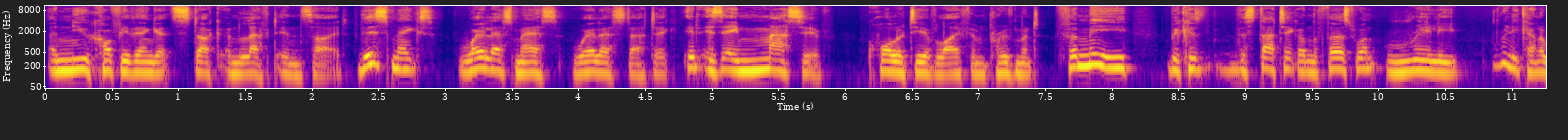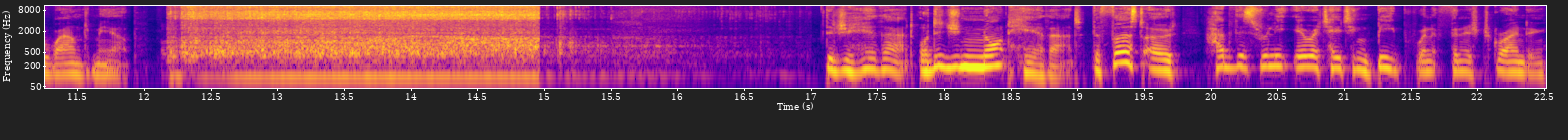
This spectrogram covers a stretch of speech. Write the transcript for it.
and new coffee then gets stuck and left inside. This makes way less mess, way less static. It is a massive quality of life improvement for me because the static on the first one really, really kind of wound me up. Did you hear that? Or did you not hear that? The first ode had this really irritating beep when it finished grinding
